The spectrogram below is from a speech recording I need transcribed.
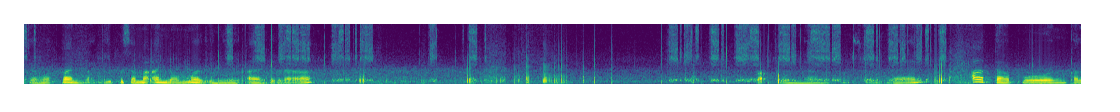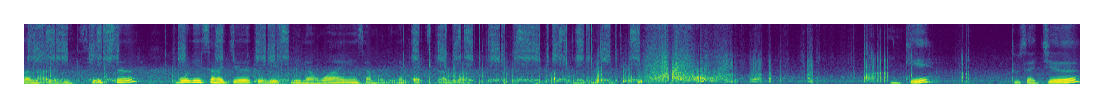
jawapan bagi persamaan normal ini adalah ataupun kalau nak lebih selesa boleh sahaja tulis nilai y sama dengan x tambah Okey. Itu saja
